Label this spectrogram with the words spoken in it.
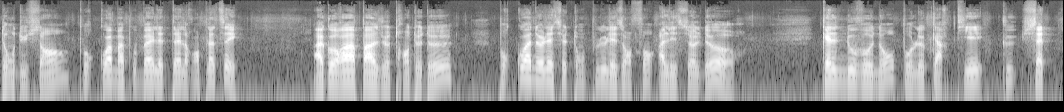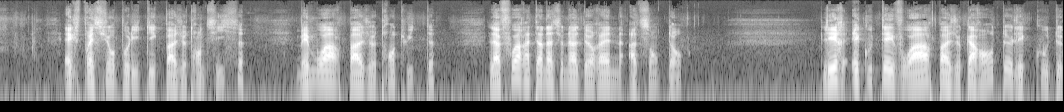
don du sang, pourquoi ma poubelle est-elle remplacée? Agora, page 32, pourquoi ne laisse-t-on plus les enfants aller seuls dehors? Quel nouveau nom pour le quartier Q7 Expression politique, page 36, Mémoire, page 38. La foire internationale de Rennes à 100 ans. Lire, écouter, voir, page 40. Les coups de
